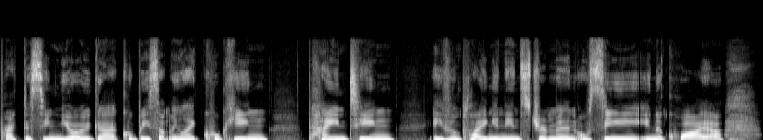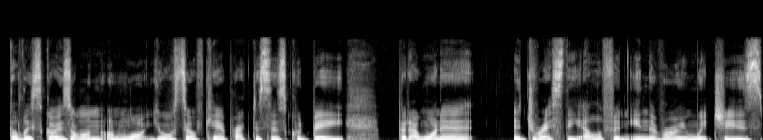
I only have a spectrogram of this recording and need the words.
practicing yoga. It could be something like cooking, painting, even playing an instrument or singing in a choir. The list goes on on what your self care practices could be. But I want to address the elephant in the room, which is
